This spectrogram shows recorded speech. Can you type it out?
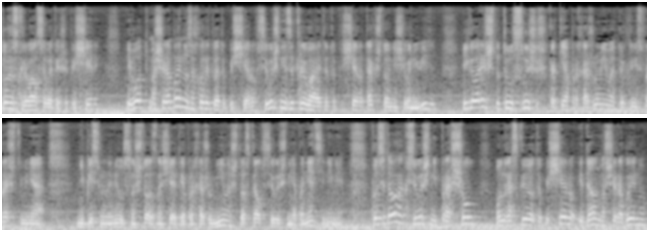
тоже скрывался в этой же пещере. И вот Маширабейну заходит в эту пещеру, Всевышний закрывает эту пещеру так, что он ничего не видит, и говорит, что ты услышишь, как я прохожу мимо, только не спрашивайте меня ни письменно, ни устно, что означает «я прохожу мимо», что сказал Всевышний, я понятия не имею. После того, как Всевышний прошел, он раскрыл эту пещеру и дал Маширабейну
